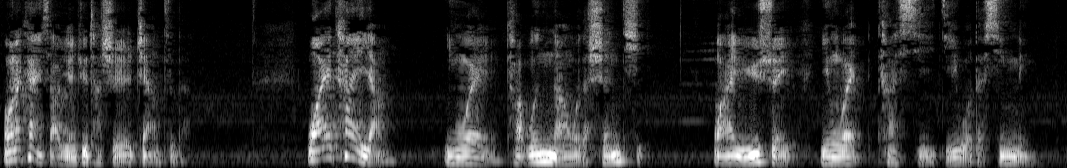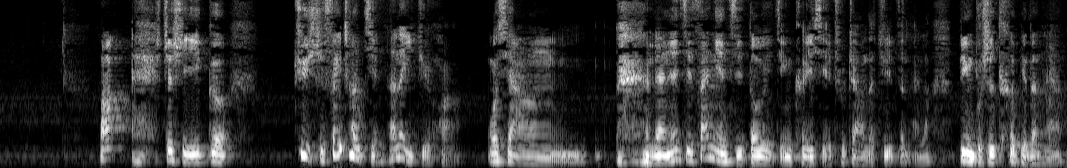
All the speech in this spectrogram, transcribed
我们来看一下原句，它是这样子的：我爱太阳，因为它温暖我的身体；我爱雨水，因为它洗涤我的心灵。好，哎，这是一个句式非常简单的一句话。我想，两年级、三年级都已经可以写出这样的句子来了，并不是特别的难。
